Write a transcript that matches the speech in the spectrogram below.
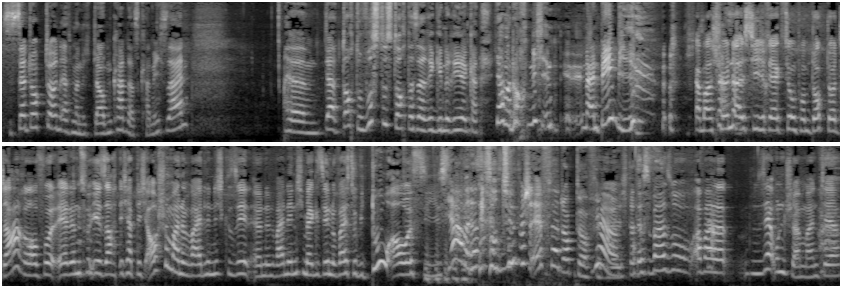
es ist der Doktor und erstmal nicht glauben kann, das kann nicht sein. Ähm, ja, doch, du wusstest doch, dass er regenerieren kann. Ja, aber doch nicht in, in ein Baby. Aber schöner ist die Reaktion vom Doktor darauf, wo er dann zu ihr sagt, ich habe dich auch schon mal eine Weile nicht gesehen, äh, eine Weile nicht mehr gesehen, du weißt so, wie du aussiehst. ja, aber das ist so typisch elfter Doktor, finde Ja, ich. Das, das war so, aber sehr uncharmant. Der,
